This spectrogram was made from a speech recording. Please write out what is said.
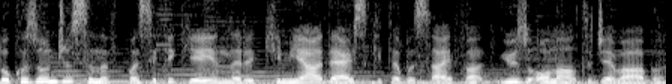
9. Sınıf Pasifik Yayınları Kimya Ders Kitabı sayfa 116 cevabı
